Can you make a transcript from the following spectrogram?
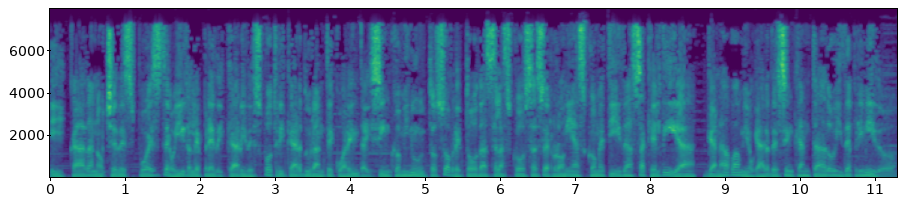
Y cada noche después de oírle predicar y despotricar durante 45 minutos sobre todas las cosas erróneas cometidas aquel día, ganaba mi hogar desencantado y deprimido.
